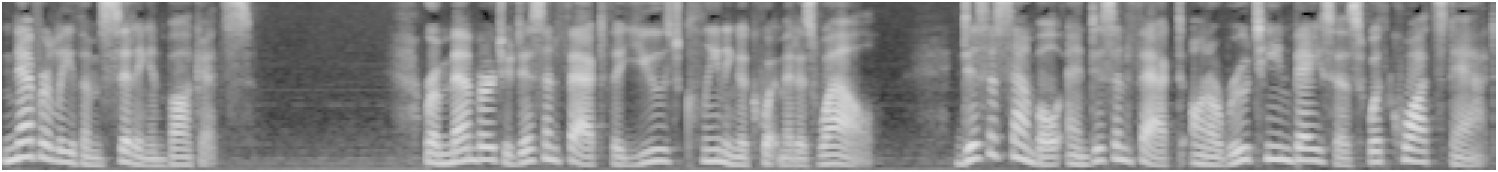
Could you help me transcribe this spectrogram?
Never leave them sitting in buckets. Remember to disinfect the used cleaning equipment as well. Disassemble and disinfect on a routine basis with QuatStat.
